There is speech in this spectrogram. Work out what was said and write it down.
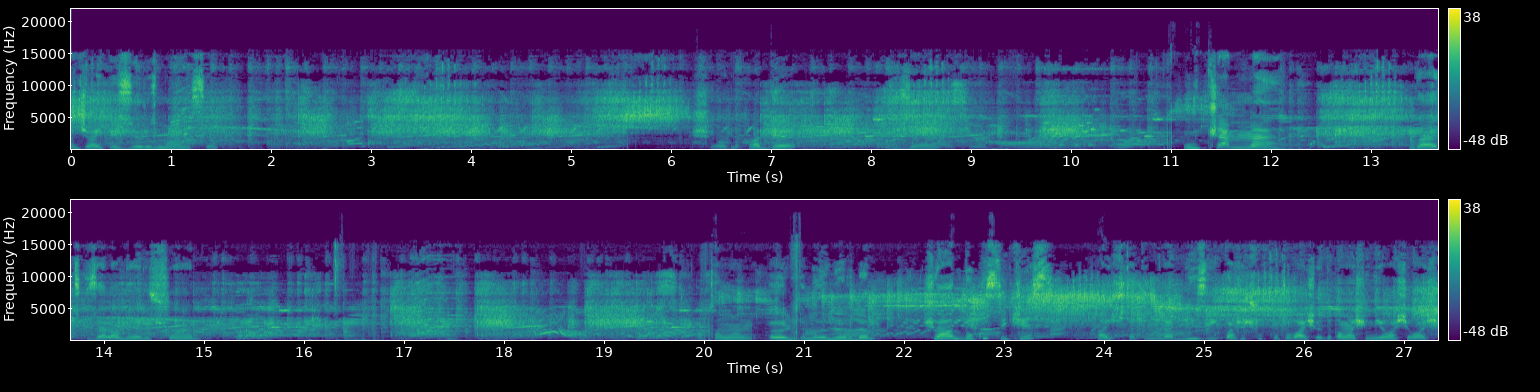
Acayip eziyoruz maalesef. Şöyle hadi. Güzel. Mükemmel. Gayet güzel alıyoruz şu an. Tamam öldüm öldürdüm. Şu an 9-8. Karşı takımda biz ilk başta çok kötü başladık ama şimdi yavaş yavaş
